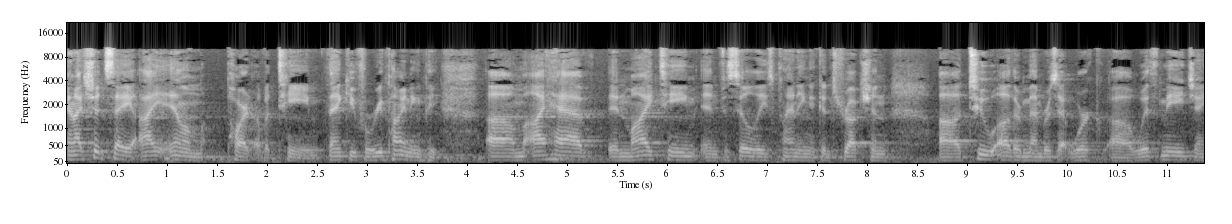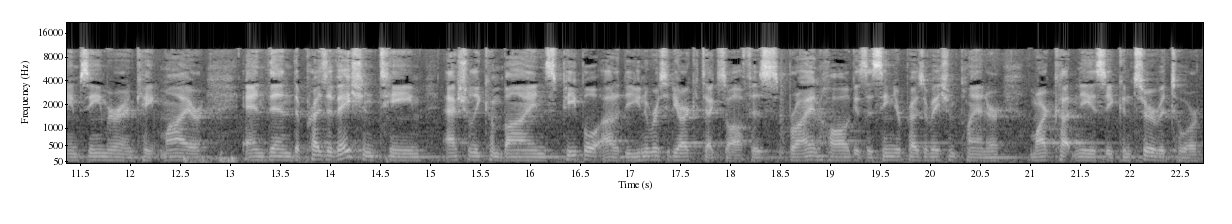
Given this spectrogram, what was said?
And I should say, I am part of a team. Thank you for reminding me. Um, I have in my team in facilities planning and construction uh, two other members that work uh, with me, James Zehmer and Kate Meyer. And then the preservation team actually combines people out of the University Architect's Office. Brian Hogg is the senior preservation planner, Mark Kutney is the conservator,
